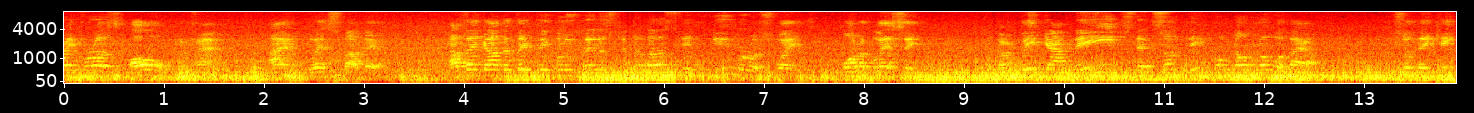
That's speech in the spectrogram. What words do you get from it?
pray for us all the time. I am blessed by that. I thank God that there are people who minister to us in numerous ways. What a blessing. But we've got needs that some people don't know about, so they can't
